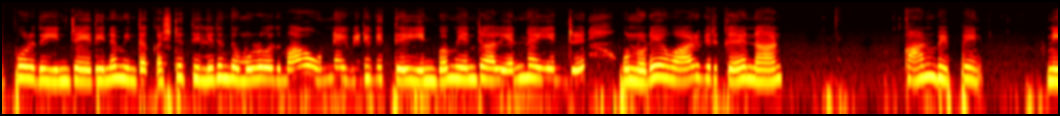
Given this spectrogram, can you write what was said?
இப்பொழுது இன்றைய தினம் இந்த கஷ்டத்திலிருந்து முழுவதுமாக உன்னை விடுவித்து இன்பம் என்றால் என்ன என்று உன்னுடைய வாழ்விற்கு நான் காண்பிப்பேன். நீ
